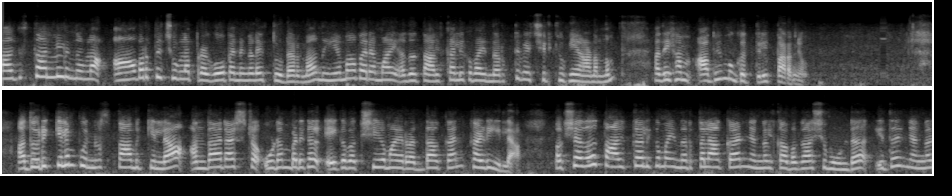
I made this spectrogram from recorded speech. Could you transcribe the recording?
പാകിസ്ഥാനിൽ നിന്നുള്ള ആവർത്തിച്ചുള്ള പ്രകോപനങ്ങളെ തുടർന്ന് നിയമപരമായി അത് താൽക്കാലികമായി നിർത്തിവെച്ചിരിക്കുകയാണെന്നും അദ്ദേഹം അഭിമുഖത്തിൽ പറഞ്ഞു. അതൊരിക്കലും പുനഃസ്ഥാപിക്കില്ല. അന്താരാഷ്ട്ര ഉടമ്പടികൾ ഏകപക്ഷീയമായി റദ്ദാക്കാൻ കഴിയില്ല. പക്ഷെ അത് താൽക്കാലികമായി നിർത്തലാക്കാൻ ഞങ്ങൾക്ക് അവകാശമുണ്ട്. ഇത് ഞങ്ങൾ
